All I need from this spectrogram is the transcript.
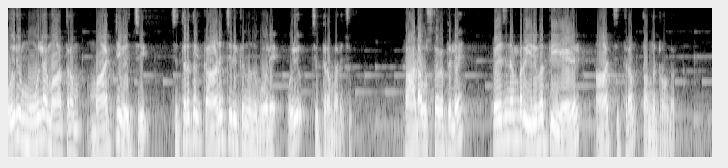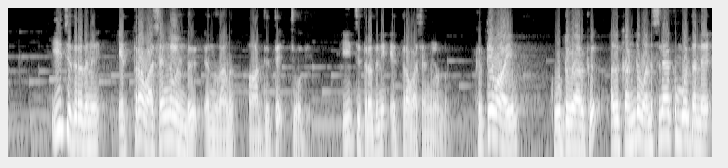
ഒരു മൂല മാത്രം മാറ്റിവെച്ച് ചിത്രത്തിൽ കാണിച്ചിരിക്കുന്നത് പോലെ ഒരു ചിത്രം വരച്ചു. പാഠപുസ്തകത്തിലെ പേജ് നമ്പർ ഇരുപത്തിയേഴിൽ ആ ചിത്രം തന്നിട്ടുണ്ട്. ഈ ചിത്രത്തിന് എത്ര വശങ്ങളുണ്ട് എന്നതാണ് ആദ്യത്തെ ചോദ്യം. ഈ ചിത്രത്തിന് എത്ര വശങ്ങളുണ്ട്? കൃത്യമായും കൂട്ടുകാർക്ക് അത് കണ്ട് മനസ്സിലാക്കുമ്പോൾ തന്നെ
